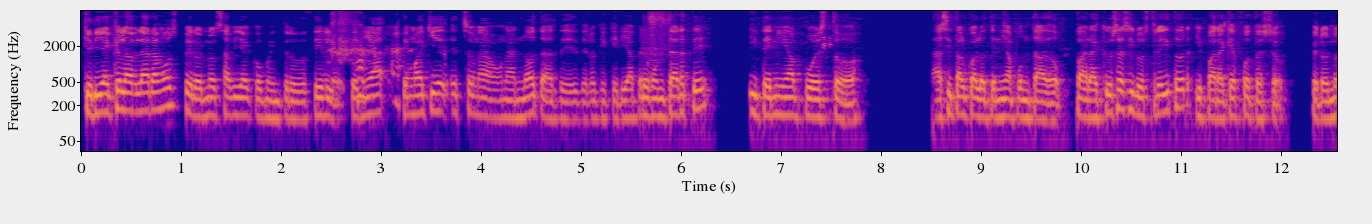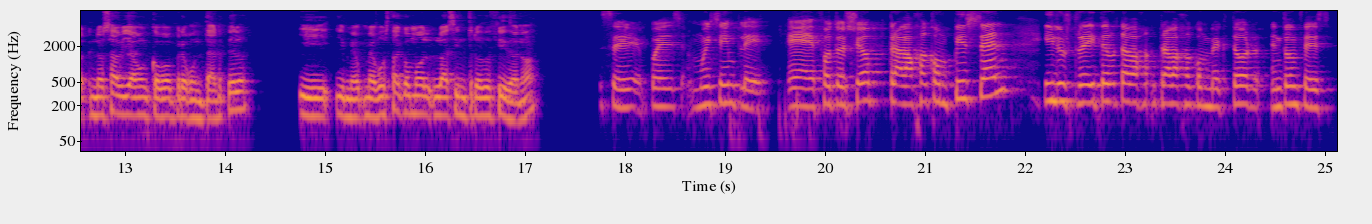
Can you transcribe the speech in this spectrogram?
quería que lo habláramos, pero no sabía cómo introducirlo. Tenía, tengo aquí hecho una- unas notas de, de lo que quería preguntarte y tenía puesto, así tal cual lo tenía apuntado, ¿para qué usas Illustrator y para qué Photoshop? Pero no, no sabía aún cómo preguntártelo y, y me, me gusta cómo lo has introducido, ¿no? Sí, pues muy simple. Eh, Photoshop trabaja con pixel, Illustrator trabaja, trabaja con vector. Entonces,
